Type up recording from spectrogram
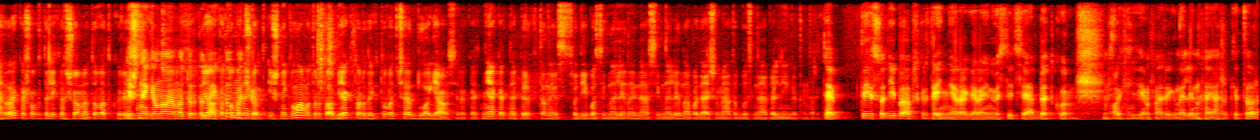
Ar yra kažkoks dalykas šiuo metu, vat, kuris... Iš nekilnojamo turto jo, daiktų? kad tu manai, pačiu. kad iš nekilnojamo turto objektų ar daiktų va, čia blogiausia yra, kad niekad nepirkti tenais sodybos signalinai, nes signalina po 10 metų bus nepelninga ten tarkim. Taip, tai sodyba apskritai nėra gera investicija bet kur. Okay. Sakykime, ar Ignalinoje, ar kitur.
